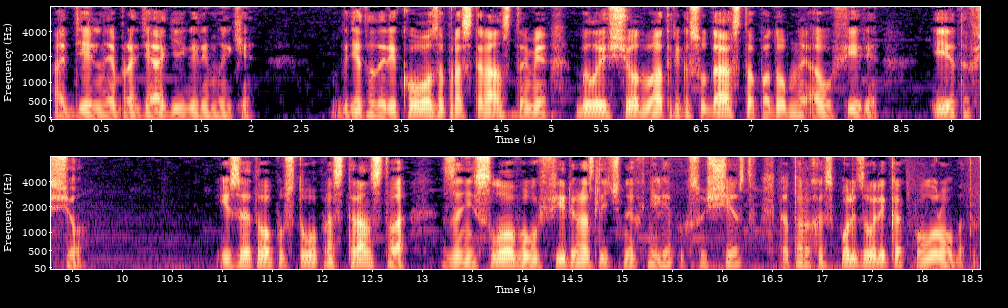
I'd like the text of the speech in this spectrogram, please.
отдельные бродяги и горемыки. Где-то далеко, за пространствами, было еще два-три государства, подобные Ауфире, и это все. Из этого пустого пространства занесло в Ауфире различных нелепых существ, которых использовали как полуроботов.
